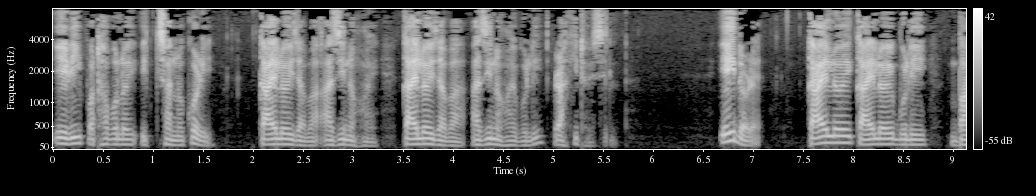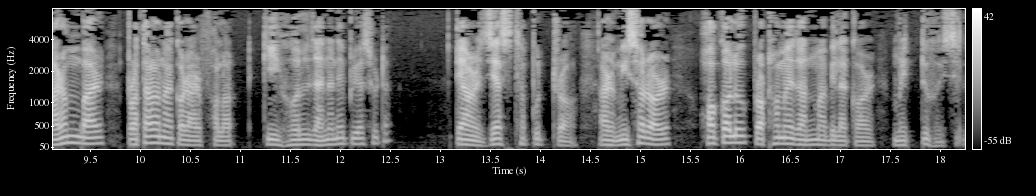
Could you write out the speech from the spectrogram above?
এৰি পঠাবলৈ ইচ্ছা নকৰি কাইলৈ যাবা আজি নহয় কাইলৈ যাবা আজি নহয় বুলি ৰাখি থৈছিল। এইদৰে কাইলৈ কাইলৈ বুলি বাৰম্বাৰ প্ৰতাৰণা কৰাৰ ফলত কি হল জানেনে প্ৰিয় শ্ৰোতা? তেওঁৰ জ্যেষ্ঠ পুত্ৰ আৰু মিছৰৰ সকলো প্ৰথমে জন্মাবিলাকৰ মৃত্যু হৈছিল।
